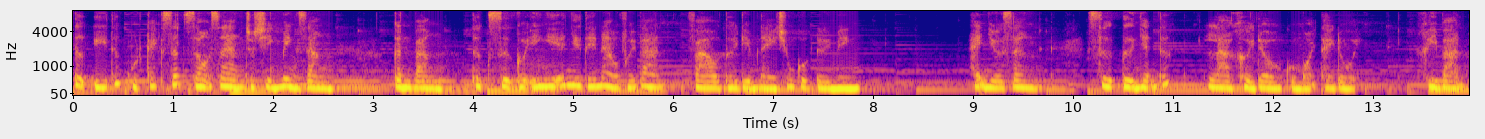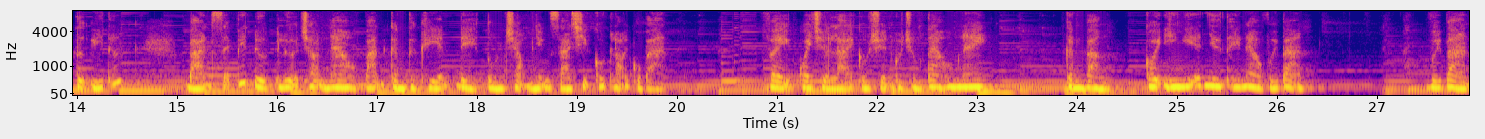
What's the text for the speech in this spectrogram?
tự ý thức một cách rất rõ ràng cho chính mình rằng cân bằng thực sự có ý nghĩa như thế nào với bạn vào thời điểm này trong cuộc đời mình hãy nhớ rằng, sự tự nhận thức là khởi đầu của mọi thay đổi. Khi bạn tự ý thức, bạn sẽ biết được lựa chọn nào bạn cần thực hiện để tôn trọng những giá trị cốt lõi của bạn. Vậy quay trở lại câu chuyện của chúng ta hôm nay. Cân bằng có ý nghĩa như thế nào với bạn? Với bạn,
